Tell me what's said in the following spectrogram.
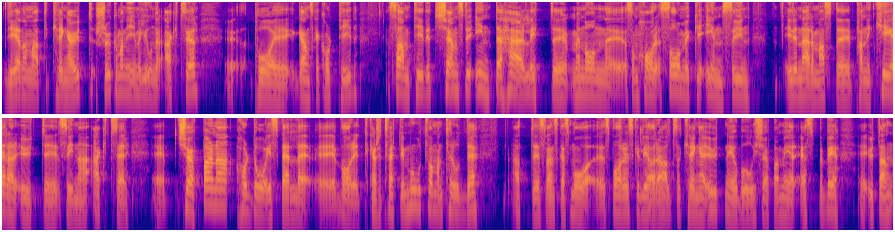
genom att kränga ut 7,9 miljoner aktier eh, på eh, ganska kort tid. Samtidigt känns det inte härligt med någon som har så mycket insyn i det närmaste panikerar ut sina aktier. Köparna har då istället varit kanske tvärt emot vad man trodde att eh, svenska småsparare eh, skulle göra, alltså kränga ut Neobo och köpa mer SBB, eh, utan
